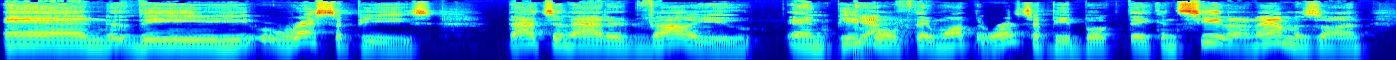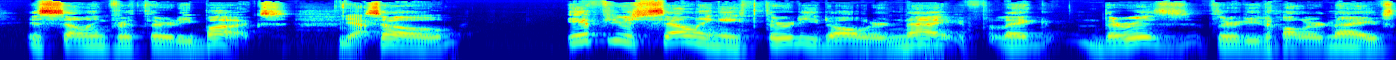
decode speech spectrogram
and the recipes that's an added value and people Yeah. if they want the recipe book they can see it on amazon is selling for 30 bucks Yeah. so if you're selling a $30 knife like there is $30 knives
